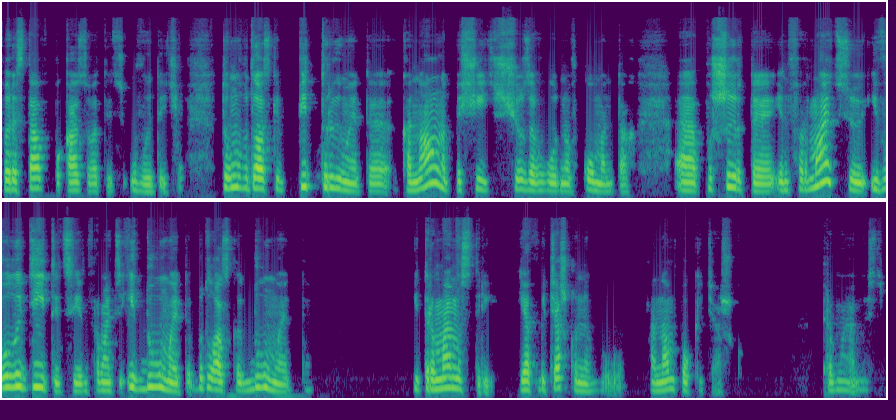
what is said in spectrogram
перестав показуватись у видачі. Тому, будь ласка, підтримайте канал, напишіть що завгодно в коментах, е, поширте інформацію і володійте цією інформацією. І думайте, будь ласка, думайте. І тримаємо стрій. Як би тяжко не було, а нам поки тяжко. Тримаємось.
